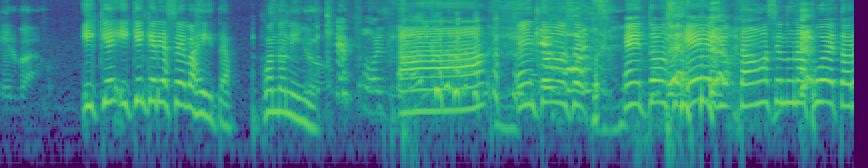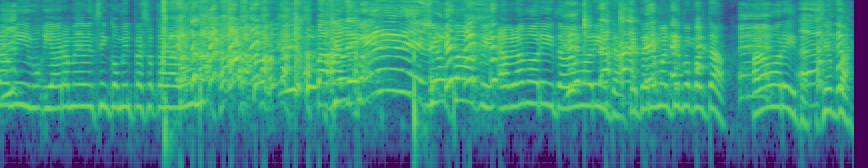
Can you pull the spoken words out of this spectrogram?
El bajo. ¿Y, qué, ¿Y quién quería ser bajita cuando niño? Ah, entonces, entonces ellos estaban haciendo una apuesta ahora mismo y ahora me deben 5 mil pesos cada uno. Señor papi, hablamos ahorita, hablamos ahorita, que tenemos el tiempo cortado. Hablamos ahorita, pa.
